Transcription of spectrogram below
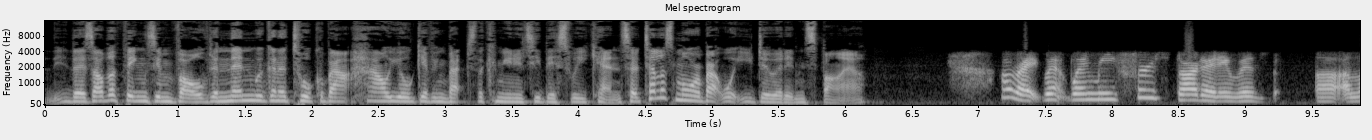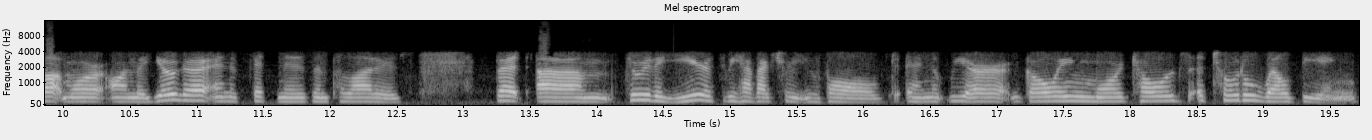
there's other things involved, and then we're going to talk about how you're giving back to the community this weekend. So tell us more about what you do at Inspire. All right. When, when we first started, it was uh, a lot more on the yoga and the fitness and Pilates. But um, through the years, we have actually evolved, and we are going more towards a total well-being.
